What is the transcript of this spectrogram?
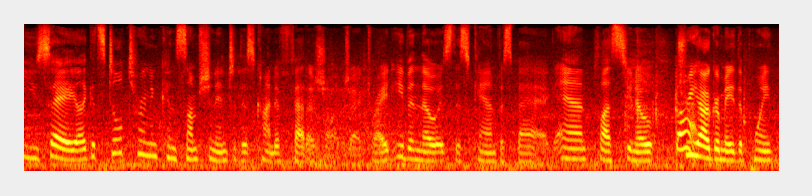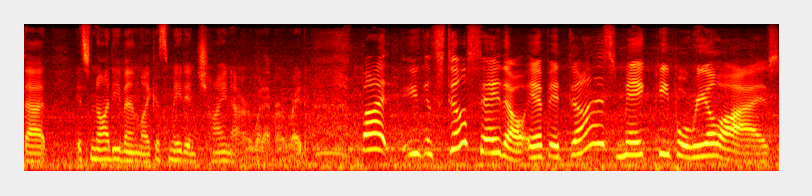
you say like it's still turning consumption into this kind of fetish object right? Even though it's this canvas bag. And plus you know treehugger made the point that it's not even like it's made in china or whatever right But you can still say though, if it does make people realize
